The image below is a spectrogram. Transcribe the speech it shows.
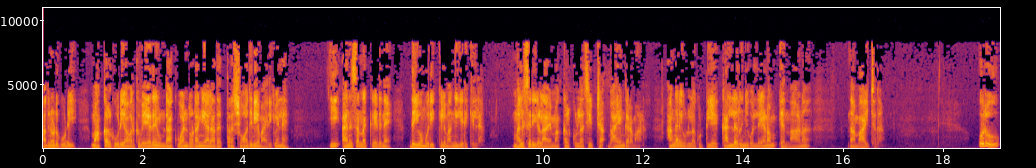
അതിനോടുകൂടി മക്കൾ കൂടി അവർക്ക് വേദന ഉണ്ടാക്കുവാൻ തുടങ്ങിയാൽ അത് എത്ര ശോചനീയമായിരിക്കും അല്ലേ? ഈ അനുസരണക്കേടിനെ ദൈവം ഒരിക്കലും അംഗീകരിക്കില്ല. മത്സരികളായ മക്കൾക്കുള്ള ശിക്ഷ ഭയങ്കരമാണ്. അങ്ങനെയുള്ള കുട്ടിയെ കല്ലെറിഞ്ഞു കൊല്ലേണം എന്നാണ് നാം വായിച്ചത്. ഒരു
